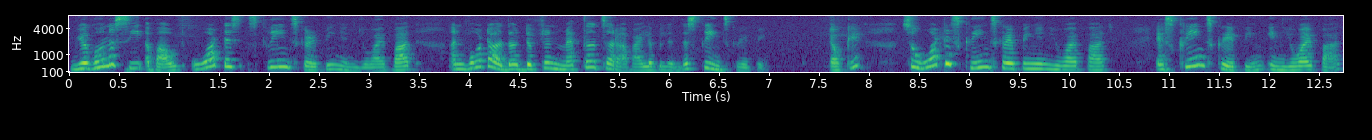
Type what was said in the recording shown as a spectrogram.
we are going to see about what is screen scraping in UiPath and what are the different methods are available in the screen scraping. Okay, so what is screen scraping in UiPath? A screen scraping in UiPath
